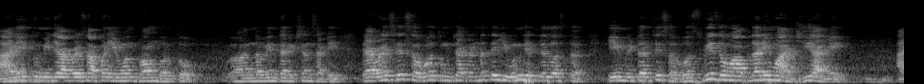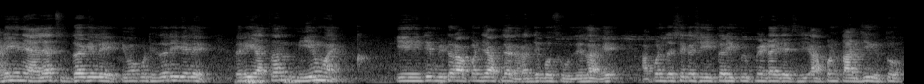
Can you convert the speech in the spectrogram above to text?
आणि तुम्ही ज्या वेळेस आपण एवन फॉर्म भरतो अं, नवीन कनेक्शनसाठी त्यावेळेस हे सर्व तुमच्याकडनं ते लिहून घेतलेलं असतं की मीटरची सर्वस्वी जबाबदारी माझी आहे. आणि न्यायालयात सुद्धा गेले किंवा कुठे जरी गेले तरी याचा नियम आहे की हे जे मीटर आपण जे आपल्या घरात जे बसवलेलं आहे आपण जसे कसे इतर इक्विपमेंट आहे ज्याची आपण काळजी घेतो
